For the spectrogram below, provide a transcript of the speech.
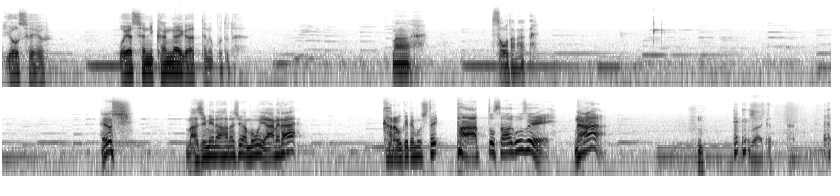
よせよ。おやっさんに考えがあってのことだ。まあそうだな。よし。真面目な話はもうやめだ。カラオケでもしてパーッと騒ごうぜなあわかった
